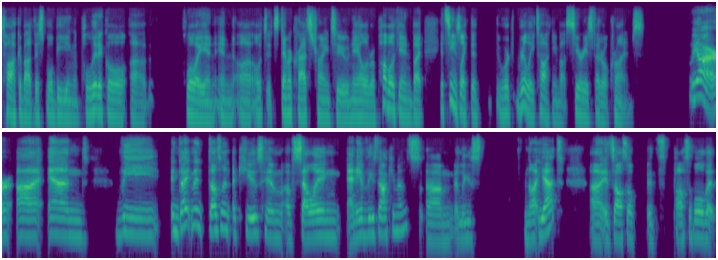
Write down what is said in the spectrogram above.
talk about this will being a political uh, ploy and and uh, oh, it's, it's, Democrats trying to nail a Republican, but it seems like that we're really talking about serious federal crimes. We are, uh, and the indictment doesn't accuse him of selling any of these documents, um, at least not yet. Uh, it's also it's possible that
